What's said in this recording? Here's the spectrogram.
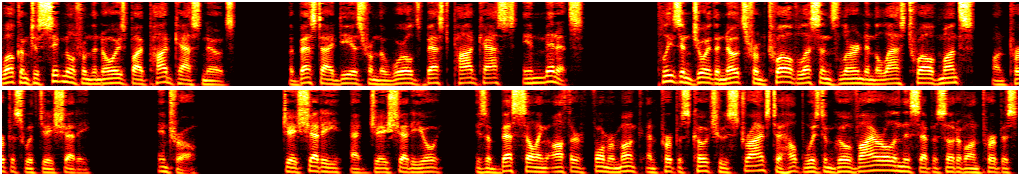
Welcome to Signal from the Noise by Podcast Notes, the best ideas from the world's best podcasts in minutes. Please enjoy the notes from 12 lessons learned in the last 12 months on purpose with Jay Shetty. Intro Jay Shetty, at Jay Shetty is a best selling author, former monk, and purpose coach who strives to help wisdom go viral. In this episode of On Purpose,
